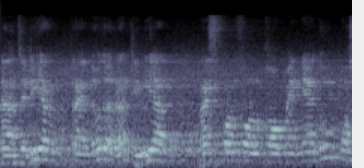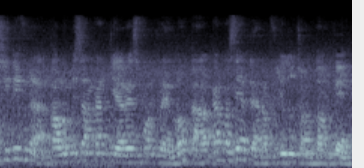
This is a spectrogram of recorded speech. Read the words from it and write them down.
Nah, jadi yang tren itu adalah dilihat respon follow komennya itu positif nggak? Kalau misalkan dia respon brand lokal, kan pasti ada review tuh contoh. Oke.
